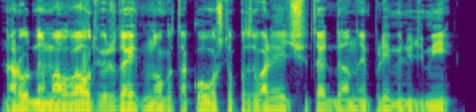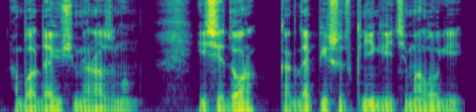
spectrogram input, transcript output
Народная молва утверждает много такого, что позволяет считать данное племя людьми, обладающими разумом. Исидор, когда пишет в книге этимологии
